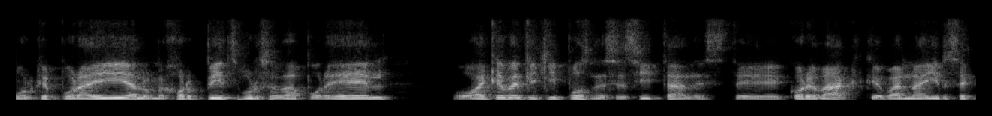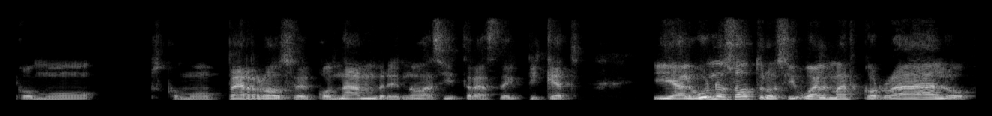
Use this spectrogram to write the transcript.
Porque por ahí a lo mejor Pittsburgh se va por él, o hay que ver qué equipos necesitan este coreback, que van a irse como, pues, como perros eh, con hambre, ¿no? Así tras de Piquet. Y algunos otros, igual Matt Corral o,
